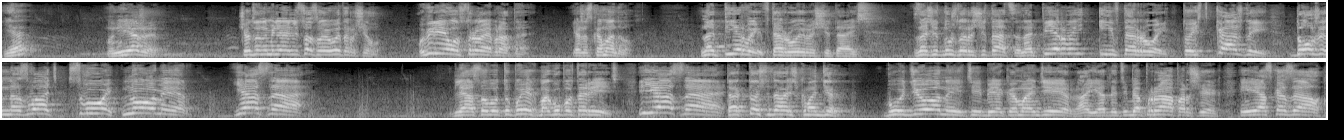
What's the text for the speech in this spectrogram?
Я? Ну не я же. Что ты на меня лицо свое вытаращил? Убери его в строй обратно. Я же скомандовал. На первый, второй рассчитайся. Значит, нужно рассчитаться на первый и второй. То есть каждый должен назвать свой номер. Ясно? Для особо тупых могу повторить. Ясно? Так точно, товарищ командир. Буденный тебе командир, а я для тебя прапорщик. И я сказал,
